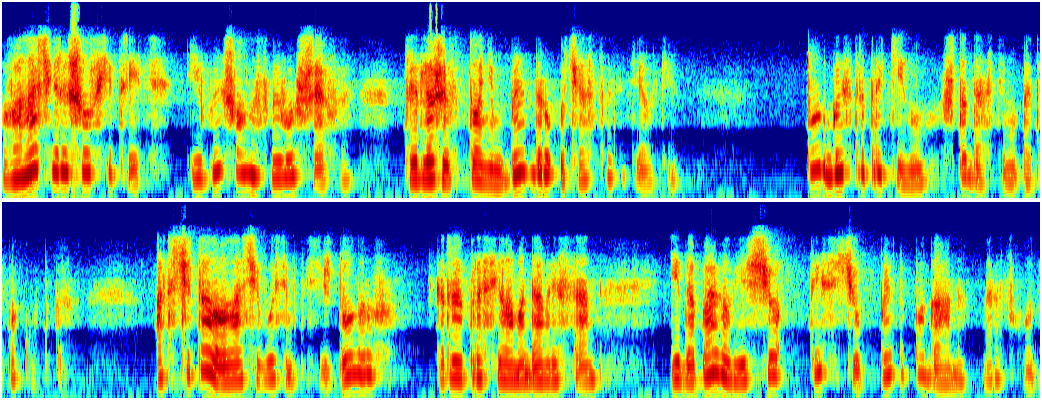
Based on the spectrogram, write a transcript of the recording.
Валачи решил схитрить и вышел на своего шефа, предложив Тони Бендеру участвовать в сделке. Тот быстро прикинул, что даст ему эта покупка. Отсчитал Валачи 8 тысяч долларов, которую просила мадам Рисан, и добавил еще тысячу пету пагана на расходы.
